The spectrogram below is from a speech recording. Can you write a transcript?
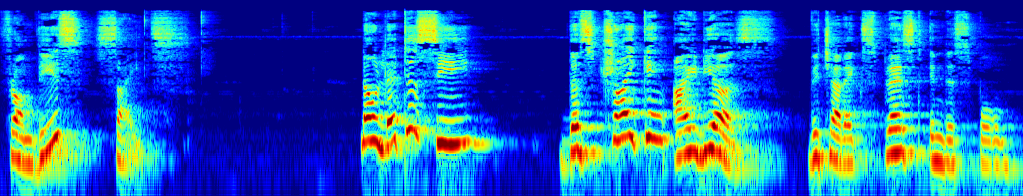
from these sites. Now let us see the striking ideas which are expressed in this poem.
